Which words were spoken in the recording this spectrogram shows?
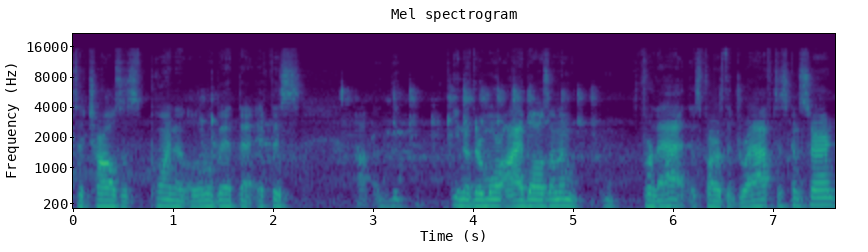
to Charles's point a little bit, that if this, uh, th- you know, there are more eyeballs on him for that as far as the draft is concerned.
